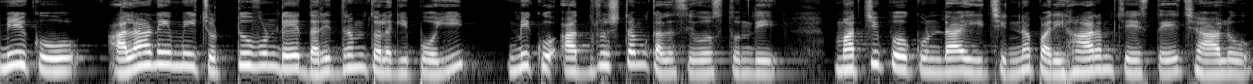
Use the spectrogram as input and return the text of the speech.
మీకు అలానే మీ చుట్టూ ఉండే దరిద్రం తొలగిపోయి మీకు అదృష్టం కలిసి వస్తుంది. మర్చిపోకుండా ఈ చిన్న పరిహారం చేస్తే చాలు.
